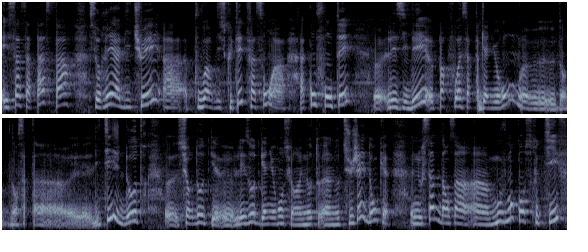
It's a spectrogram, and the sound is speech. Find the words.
et ça, ça passe par se réhabituer à pouvoir discuter de façon à, confronter les idées. Parfois, certains gagneront dans, certains litiges, d'autres sur d'autres, les autres gagneront sur un autre sujet. Donc, nous sommes dans un, mouvement constructif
